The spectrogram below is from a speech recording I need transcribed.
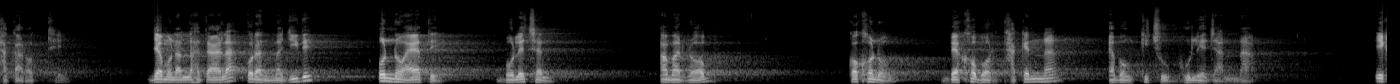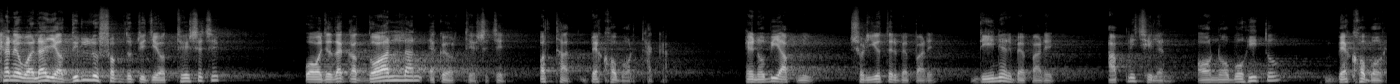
থাকার অর্থে, যেমন আল্লাহ তালা কোরআন মাজিদে অন্য আয়াতে বলেছেন, আমার রব কখনো বেখবর থাকেন না এবং কিছু ভুলে যান না এখানে ওয়ালাইয়াদিল্লু শব্দটি যে অর্থে এসেছে ওয়াজাদাকা দোয়াল্লান একই অর্থে এসেছে। অর্থাৎ বেখবর থাকা। হে নবী, আপনি শরীয়তের ব্যাপারে, দিনের ব্যাপারে, আপনি ছিলেন অনবহিত বেখবর।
